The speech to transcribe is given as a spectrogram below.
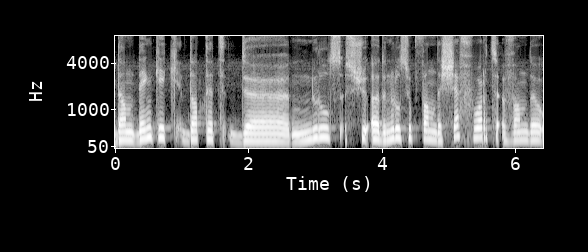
Dan denk ik dat het de, noedels, eh, de noedelsoep van de chef wordt van de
